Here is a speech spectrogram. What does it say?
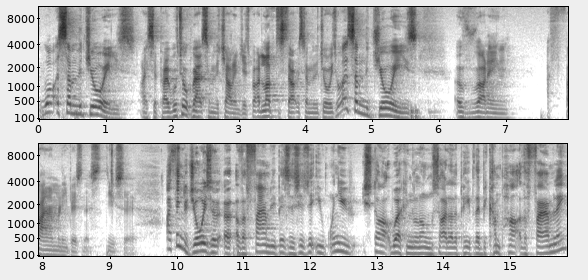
what are some of the joys? I suppose we'll talk about some of the challenges, but I'd love to start with some of the joys. What are some of the joys of running a family business? Do you see it? I think the joys of, uh, of a family business is that you when you start working alongside other people, they become part of the family.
